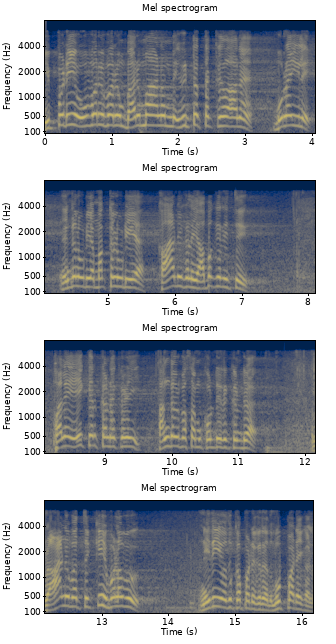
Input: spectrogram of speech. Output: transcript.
இப்படி ஒவ்வொருவரும் வருமானம் ஈட்டத்தக்கதான முறையிலே எங்களுடைய மக்களுடைய காடுகளை அபகரித்து பல ஏக்கர் கணக்கை தங்கள் வசம் கொண்டிருக்கின்ற இராணுவத்துக்கு இவ்வளவு நிதி ஒதுக்கப்படுகிறது முப்படைகள்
